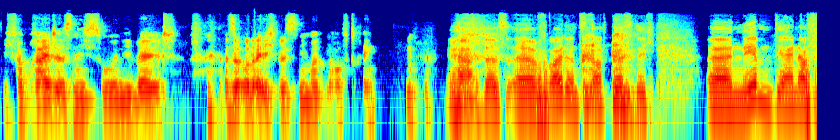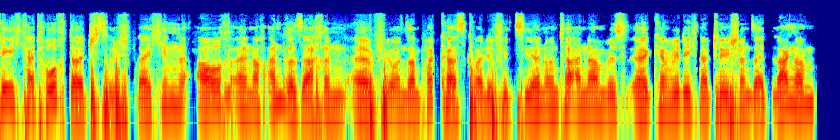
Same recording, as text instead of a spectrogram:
ich verbreite es nicht so in die Welt. Also oder ich will es niemandem aufdrängen. Ja, das äh, freut uns doch, dass dich äh, neben deiner Fähigkeit, Hochdeutsch zu sprechen, auch äh, noch andere Sachen äh, für unseren Podcast qualifizieren. Unter anderem bist, äh, kennen wir dich natürlich schon seit langem,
